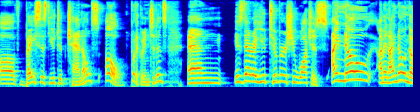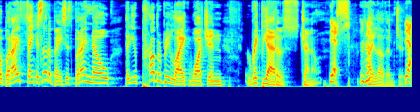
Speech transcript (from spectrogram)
of bassist YouTube channels. Oh, what a coincidence! And is there a YouTuber she watches? I know. I mean, I know no, but I think it's not a bassist, but I know that you probably like watching Rick Beato's channel. Yes. I love him too. Yeah.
